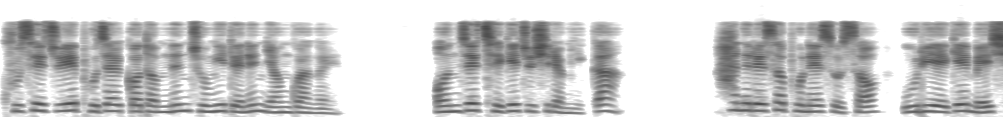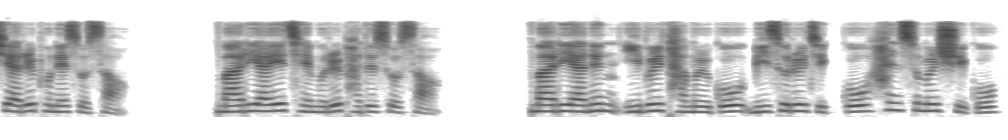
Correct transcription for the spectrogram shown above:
구세주의 보잘것없는 종이 되는 영광을 언제 제게 주시렵니까? 하늘에서 보내소서, 우리에게 메시아를 보내소서. 마리아의 재물을 받으소서. 마리아는 입을 다물고 미소를 짓고 한숨을 쉬고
